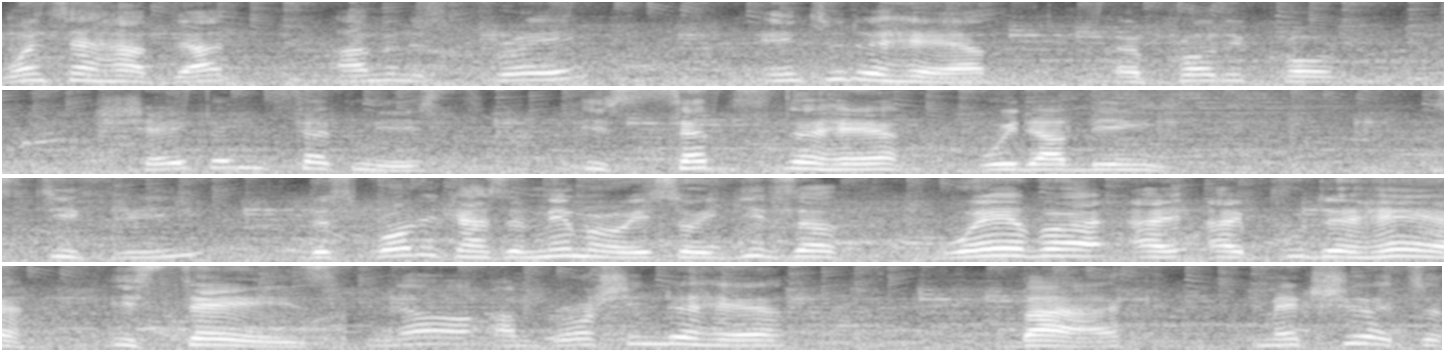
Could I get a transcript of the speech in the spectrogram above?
Once I have that, I'm going to spray into the hair a product called Shaitan Set Mist. It sets the hair without being stiffy. This product has a memory, so it gives up wherever I, I put the hair, it stays. Now I'm brushing the hair back. Make sure it's a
